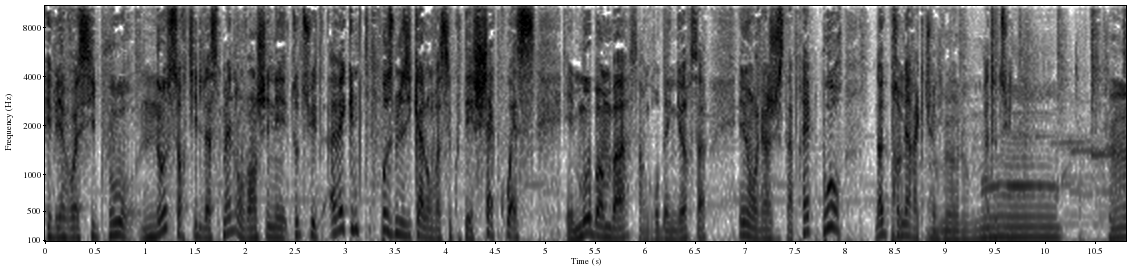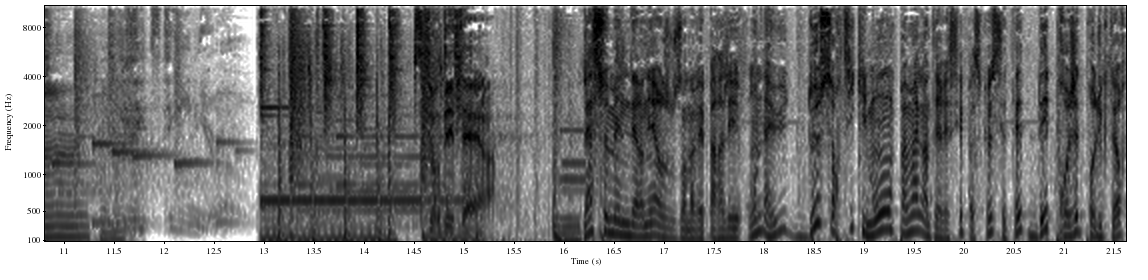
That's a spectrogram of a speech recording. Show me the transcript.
Eh bien voici pour nos sorties de la semaine. On va enchaîner tout de suite avec une petite pause musicale. On va s'écouter Shaq West et Mobamba. C'est un gros banger ça. Et on revient juste après pour notre première actualité. À tout de suite. Sur des terres. La semaine dernière, je vous en avais parlé, on a eu deux sorties qui m'ont pas mal intéressé parce que c'était des projets de producteurs.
